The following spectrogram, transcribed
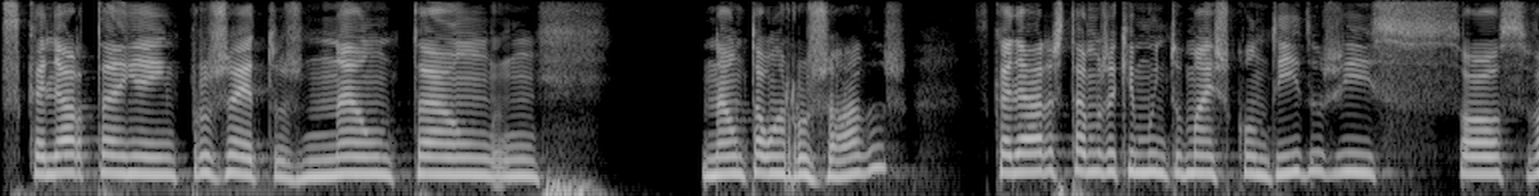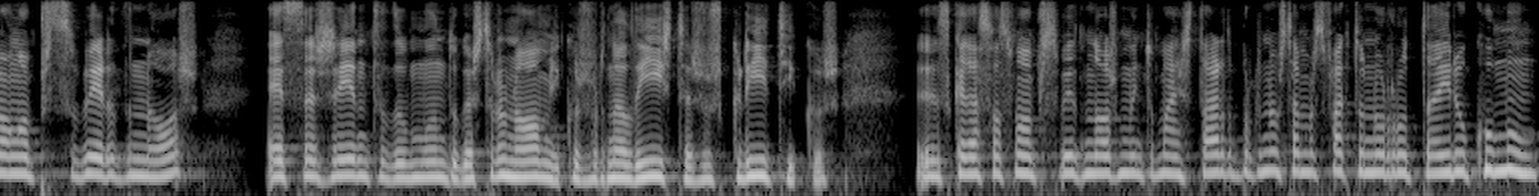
que se calhar têm projetos não tão não tão arrojados, se calhar estamos aqui muito mais escondidos e só se vão a perceber de nós, essa gente do mundo gastronómico, os jornalistas, os críticos, eh, se calhar só se vão a perceber de nós muito mais tarde porque não estamos de facto no roteiro comum. Não uhum.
